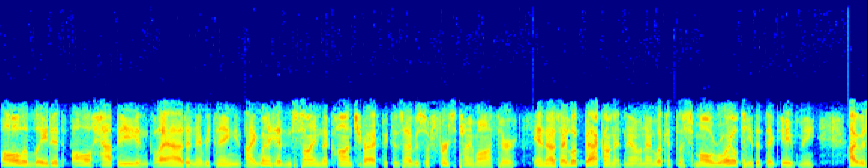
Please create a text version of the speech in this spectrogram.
all elated, all happy and glad and everything. I went ahead and signed the contract because I was a first time author. And as I look back on it now and I look at the small royalty that they gave me, I was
